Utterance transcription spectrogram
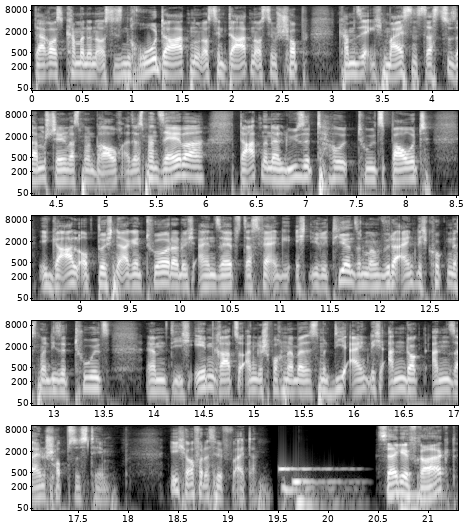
Daraus kann man dann aus diesen Rohdaten und aus den Daten aus dem Shop, kann man sich eigentlich meistens das zusammenstellen, zusammenstellen, was man braucht. Also dass man selber Datenanalyse-Tools baut, egal ob durch eine Agentur oder durch einen selbst, das wäre eigentlich echt irritierend, sondern man würde eigentlich gucken, dass man diese Tools, ähm, die ich eben gerade so angesprochen habe, dass man die eigentlich andockt an sein Shop-System. Ich hoffe, das hilft weiter. Sehr gefragt,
